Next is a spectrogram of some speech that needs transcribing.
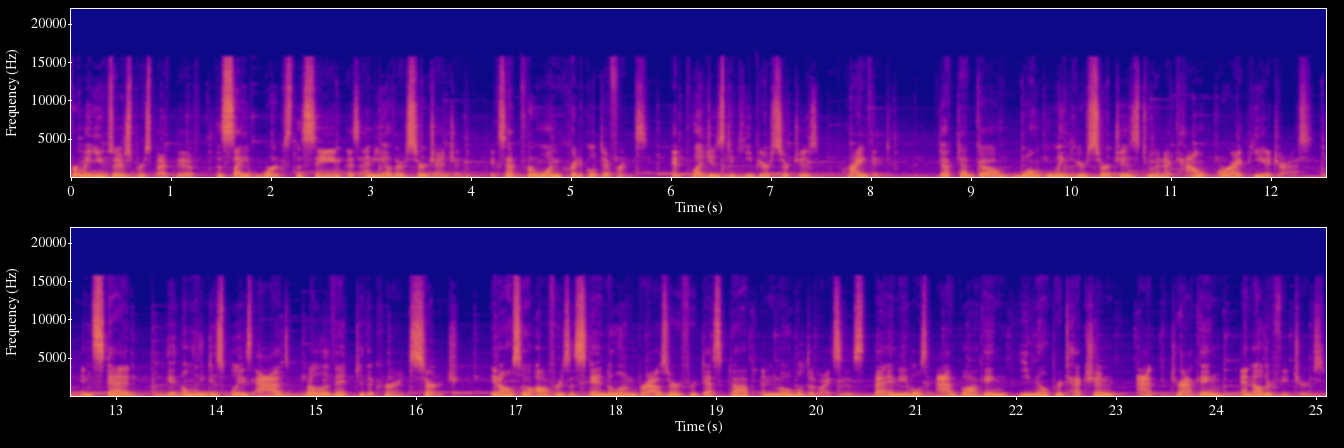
From a user's perspective, the site works the same as any other search engine, except for one critical difference. It pledges to keep your searches private. DuckDuckGo won't link your searches to an account or IP address. Instead, it only displays ads relevant to the current search. It also offers a standalone browser for desktop and mobile devices that enables ad blocking, email protection, app tracking, and other features.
